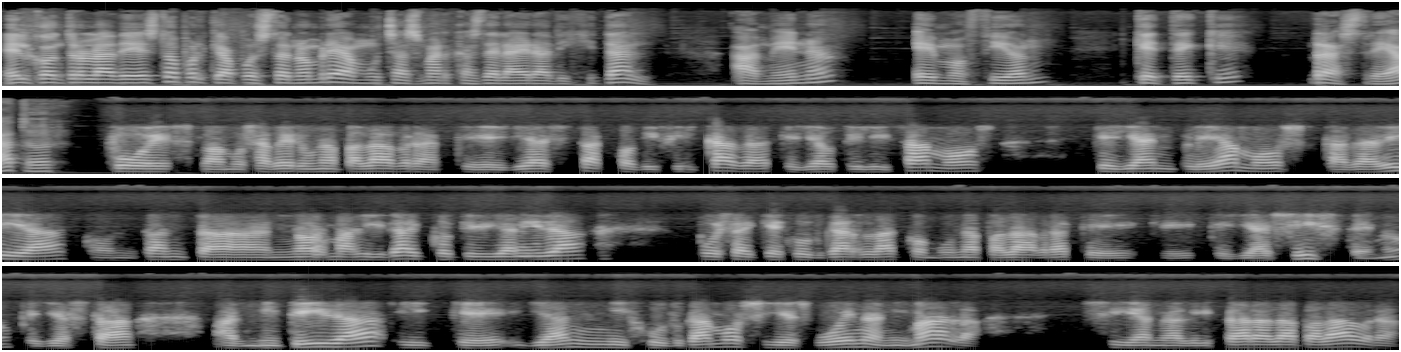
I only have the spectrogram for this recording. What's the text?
Él controla de esto porque ha puesto nombre a muchas marcas de la era digital. Amena, Emoción, Queteque, Rastreator. Pues vamos a ver una palabra que ya está codificada, que ya utilizamos, que ya empleamos cada día con tanta normalidad y cotidianidad, pues hay que juzgarla como una palabra que, ya existe, ¿no? que ya está admitida y que ya ni juzgamos si es buena ni mala. Si analizara la palabra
